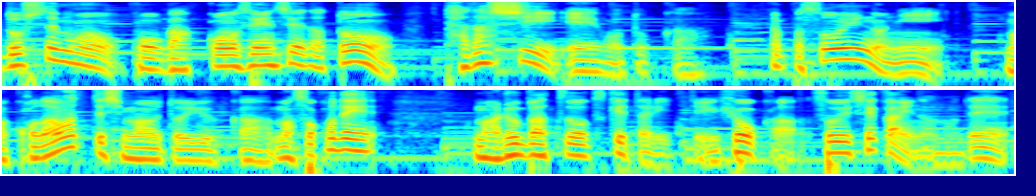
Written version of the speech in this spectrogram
どうしてもこう学校の先生だと正しい英語とか、やっぱそういうのに、ま、こだわってしまうというか、まあ、そこで丸×をつけたりっていう評価、そういう世界なので、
